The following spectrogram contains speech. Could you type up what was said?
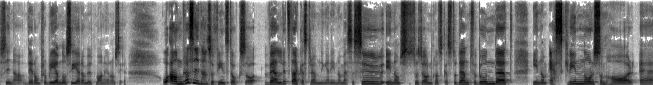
sina, det är de problem de ser, de utmaningar de ser. Å andra sidan så finns det också väldigt starka strömningar inom SSU, inom Socialdemokratiska studentförbundet, inom S-kvinnor som har eh,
